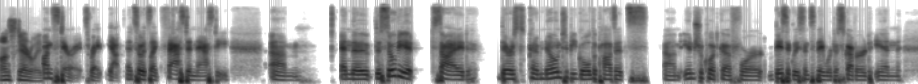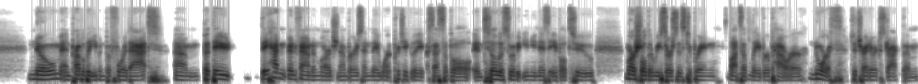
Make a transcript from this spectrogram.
on steroids. On steroids, right? Yeah, and so it's like fast and nasty. Um, and the the Soviet side, there's kind of known to be gold deposits um, in Chukotka for basically since they were discovered in Nome and probably even before that. Um, but they they hadn't been found in large numbers and they weren't particularly accessible until the Soviet Union is able to marshal the resources to bring lots of labor power north to try to extract them.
